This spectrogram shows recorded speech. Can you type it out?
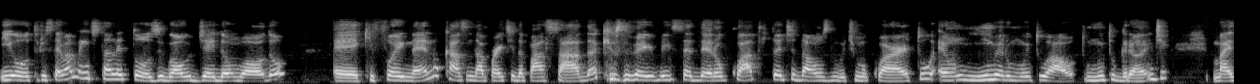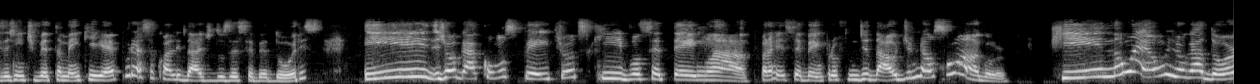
e outro extremamente talentoso, igual o Jadon Waddle, é, que foi, né, no caso da partida passada, que os Ravens cederam quatro touchdowns no último quarto, é um número muito alto, muito grande, mas a gente vê também que é por essa qualidade dos recebedores. E jogar com os Patriots, que você tem lá para receber em profundidade, Nelson Aguilar que não é um jogador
